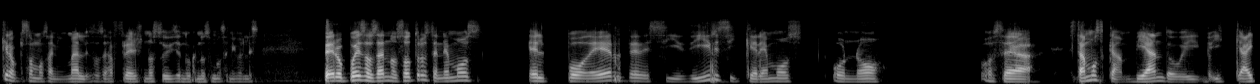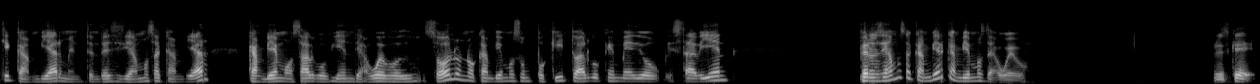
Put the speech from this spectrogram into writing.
creo que somos animales, o sea, fresh, no estoy diciendo que no somos animales. Pero pues, o sea, nosotros tenemos el poder de decidir si queremos o no. O sea, estamos cambiando y, y hay que cambiar, ¿me entendés? Si vamos a cambiar, cambiemos algo bien de a huevo de un solo, no cambiemos un poquito, algo que medio está bien. Pero si vamos a cambiar, cambiemos de a huevo. Pero es que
